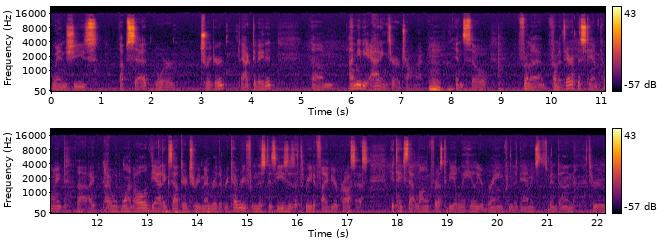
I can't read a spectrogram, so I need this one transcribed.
when she's upset or triggered activated um, i may be adding to her trauma. And so from a from a therapist standpoint, uh, I, I would want all of the addicts out there to remember that recovery from this disease is a three to five year process. It takes that long for us to be able to heal your brain from the damage that's been done through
